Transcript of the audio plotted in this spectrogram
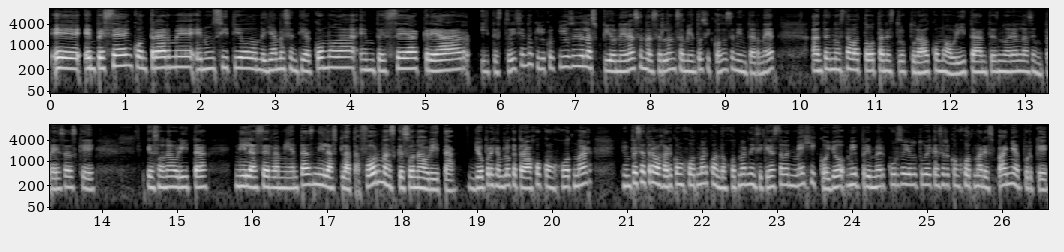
eh, empecé a encontrarme en un sitio donde ya me sentía cómoda, empecé a crear, y te estoy diciendo que yo creo que yo soy de las pioneras en hacer lanzamientos y cosas en Internet. Antes no estaba todo tan estructurado como ahorita, antes no eran las empresas que, que son ahorita ni las herramientas ni las plataformas que son ahorita. Yo, por ejemplo, que trabajo con Hotmart, yo empecé a trabajar con Hotmart cuando Hotmart ni siquiera estaba en México. Yo, mi primer curso yo lo tuve que hacer con Hotmart España porque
